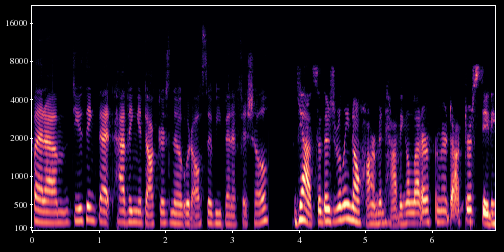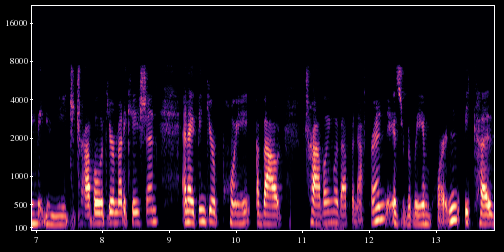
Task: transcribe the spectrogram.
But um, do you think that having a doctor's note would also be beneficial? Yeah, so there's really no harm in having a letter from your doctor stating that you need to travel with your medication. And I think your point about traveling with epinephrine is really important because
